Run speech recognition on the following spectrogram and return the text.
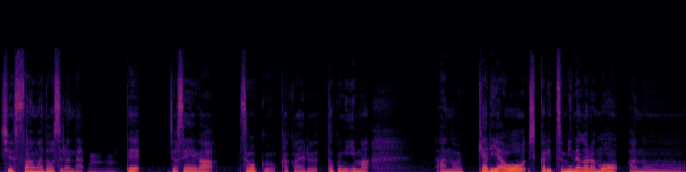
出産はどうするんだ。うんうん。で女性がすごく抱える。特に今あのキャリアをしっかり積みながらもあの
